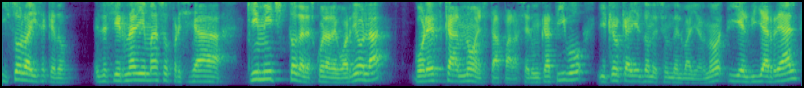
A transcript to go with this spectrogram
y solo ahí se quedó. Es decir, nadie más ofrecía Kimmich, toda la escuela de Guardiola. Goretzka no está para ser un creativo y creo que ahí es donde se hunde el Bayern, ¿no? Y el Villarreal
